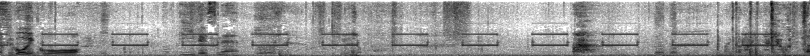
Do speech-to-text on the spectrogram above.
すごいこういいですね。よいしょ。よかった。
